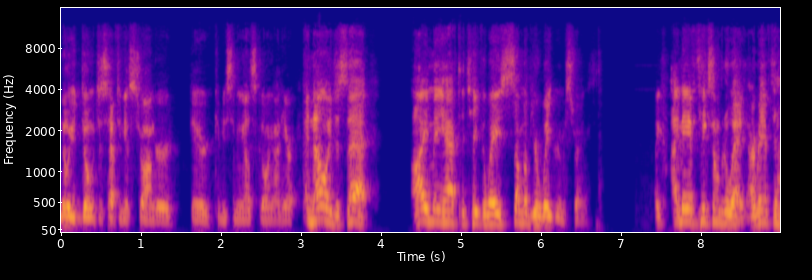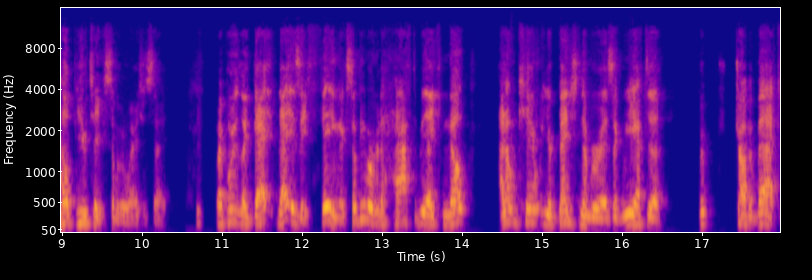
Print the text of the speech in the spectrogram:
no, you don't just have to get stronger. There could be something else going on here. And not only just that, I may have to take away some of your weight room strength. Like I may have to take some of it away. I may have to help you take some of it away. I should say. My point is like that. That is a thing. Like some people are going to have to be like, nope, I don't care what your bench number is. Like we have to drop it back.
